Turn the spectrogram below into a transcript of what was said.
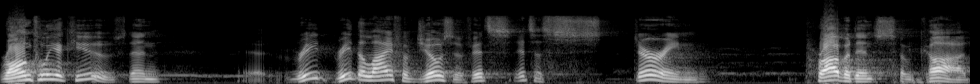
wrongfully accused. And read, read the life of Joseph. It's, it's a stirring providence of God.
